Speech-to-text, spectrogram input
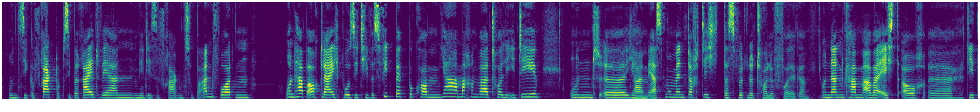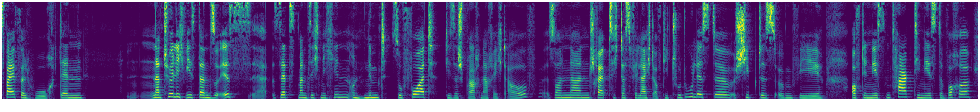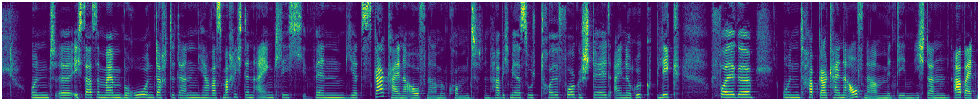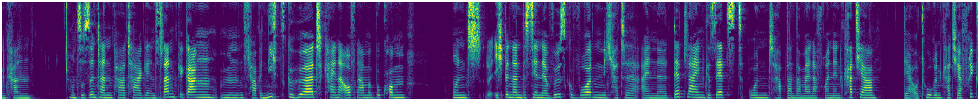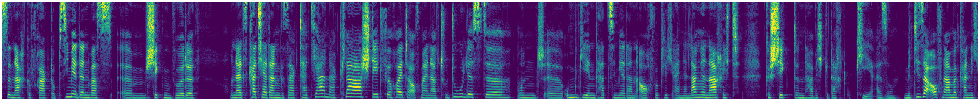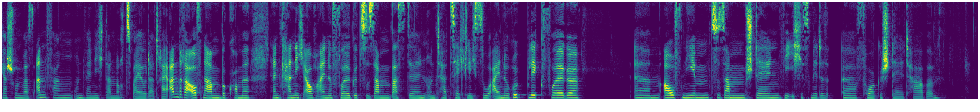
und sie gefragt, ob sie bereit wären, mir diese Fragen zu beantworten und habe auch gleich positives Feedback bekommen. Ja, machen wir, tolle Idee. Und äh, ja, im ersten Moment dachte ich, das wird eine tolle Folge. Und dann kamen aber echt auch äh, die Zweifel hoch, denn natürlich, wie es dann so ist, setzt man sich nicht hin und nimmt sofort diese Sprachnachricht auf, sondern schreibt sich das vielleicht auf die To-Do-Liste, schiebt es irgendwie auf den nächsten Tag, die nächste Woche und äh, ich saß in meinem Büro und dachte dann, ja, was mache ich denn eigentlich, wenn jetzt gar keine Aufnahme kommt? Dann habe ich mir das so toll vorgestellt, eine Rückblickfolge und habe gar keine Aufnahmen, mit denen ich dann arbeiten kann. Und so sind dann ein paar Tage ins Land gegangen. Hm, ich habe nichts gehört, keine Aufnahme bekommen. Und ich bin dann ein bisschen nervös geworden. Ich hatte eine Deadline gesetzt und habe dann bei meiner Freundin Katja der Autorin Katja Frixe nachgefragt, ob sie mir denn was ähm, schicken würde. Und als Katja dann gesagt hat, ja, na klar, steht für heute auf meiner To-Do-Liste und äh, umgehend hat sie mir dann auch wirklich eine lange Nachricht geschickt, dann habe ich gedacht, okay, also mit dieser Aufnahme kann ich ja schon was anfangen und wenn ich dann noch zwei oder drei andere Aufnahmen bekomme, dann kann ich auch eine Folge zusammenbasteln und tatsächlich so eine Rückblickfolge ähm, aufnehmen, zusammenstellen, wie ich es mir äh, vorgestellt habe.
